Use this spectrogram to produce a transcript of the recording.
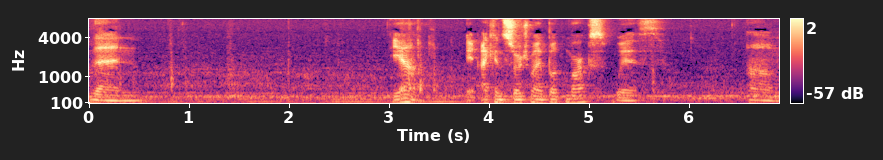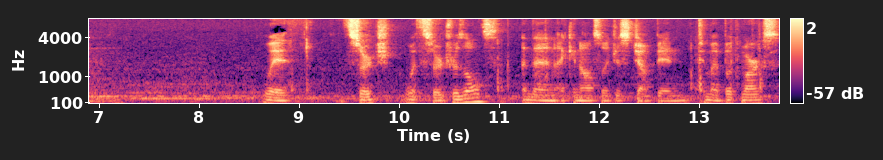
then yeah, I can search my bookmarks with um, with search with search results, and then I can also just jump in to my bookmarks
